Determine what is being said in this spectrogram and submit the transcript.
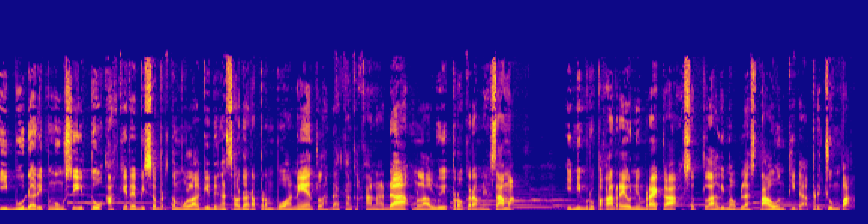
Ibu dari pengungsi itu akhirnya bisa bertemu lagi dengan saudara perempuannya yang telah datang ke Kanada melalui program yang sama. Ini merupakan reuni mereka setelah 15 tahun tidak berjumpa.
